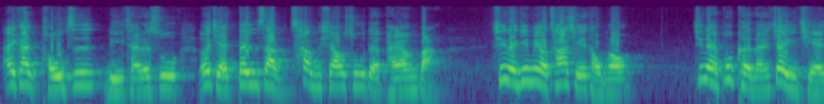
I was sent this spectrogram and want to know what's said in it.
爱看投资理财的书，而且还登上畅销书的排行榜。现在已经没有插协同喽。现在不可能像以前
